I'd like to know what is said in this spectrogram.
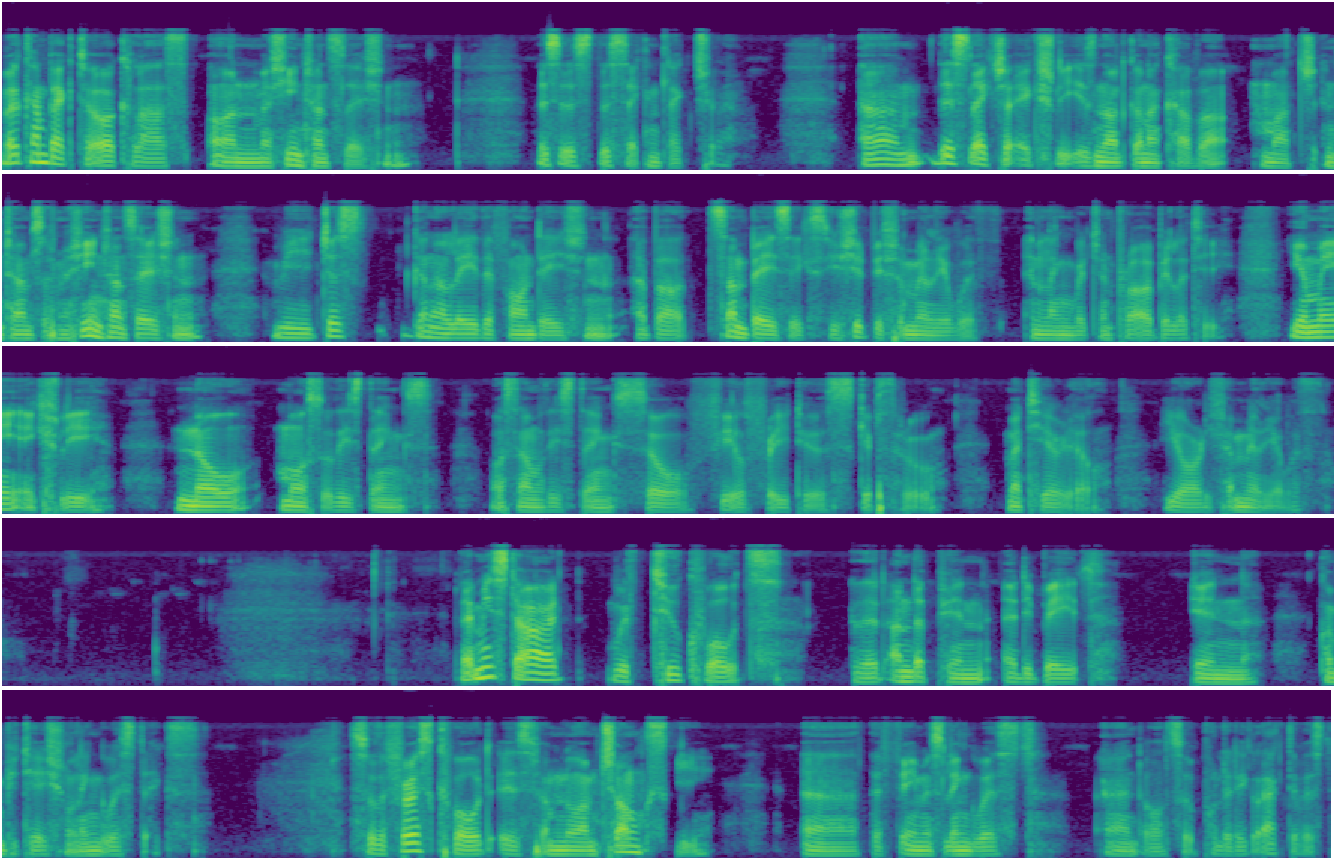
Welcome back to our class on machine translation. This is the second lecture. Um, this lecture actually is not going to cover much in terms of machine translation. We're just going to lay the foundation about some basics you should be familiar with in language and probability. You may actually know most of these things or some of these things, so feel free to skip through material you're already familiar with. Let me start with two quotes that underpin a debate in computational linguistics. So the first quote is from Noam Chomsky, uh, the famous linguist and also political activist,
